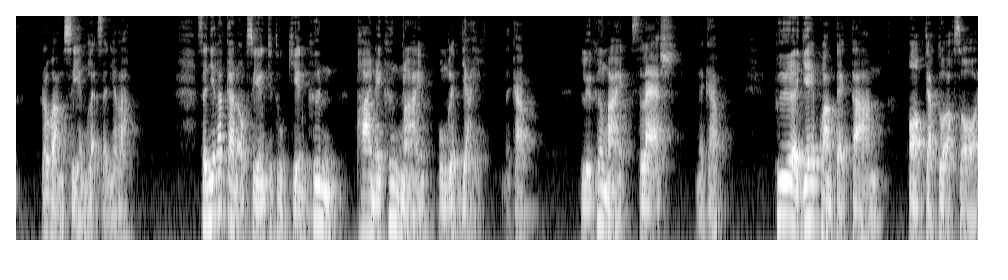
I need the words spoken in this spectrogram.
1 ระหว่างเสียงและสัญลักษณ์ สัญลักษณ์การออกเสียงจะถูกเขียนขึ้น ภายในเครื่องหมายวงเล็บใหญ่นะครับ หรือเครื่องหมาย slash นะครับเพื่อแยกความแตกต่างออกจากตัวอักษร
